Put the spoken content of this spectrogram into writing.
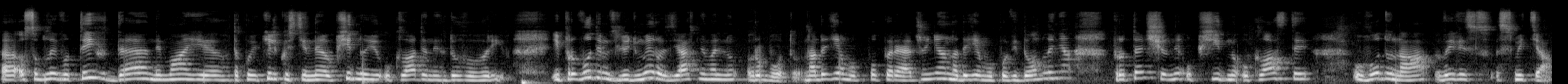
Е, Особливо тих, де немає такої кількості необхідної укладених договорів, і проводимо з людьми роз'яснювальну роботу. Надаємо попередження, надаємо повідомлення про те, що необхідно укласти угоду на вивіз сміття.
